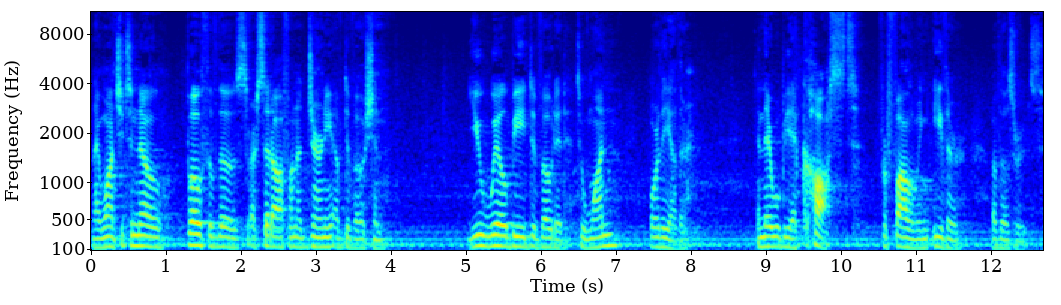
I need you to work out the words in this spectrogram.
And I want you to know both of those are set off on a journey of devotion. You will be devoted to one or the other, and there will be a cost for following either of those roots.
